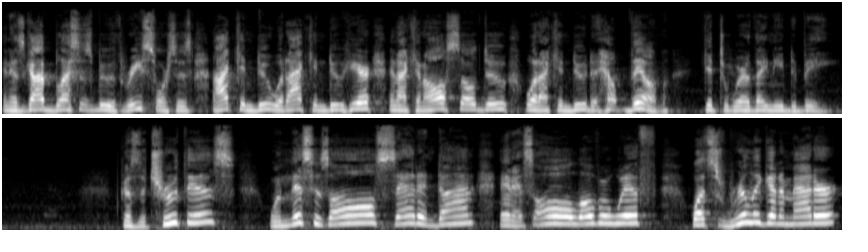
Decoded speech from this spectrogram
And as God blesses me with resources, I can do what I can do here, and I can also do what I can do to help them get to where they need to be. Because the truth is, when this is all said and done and it's all over with, what's really going to matter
